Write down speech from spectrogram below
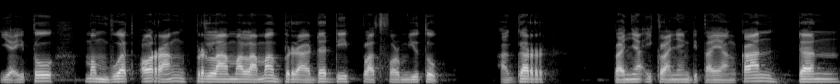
yaitu membuat orang berlama-lama berada di platform YouTube agar banyak iklan yang ditayangkan dan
